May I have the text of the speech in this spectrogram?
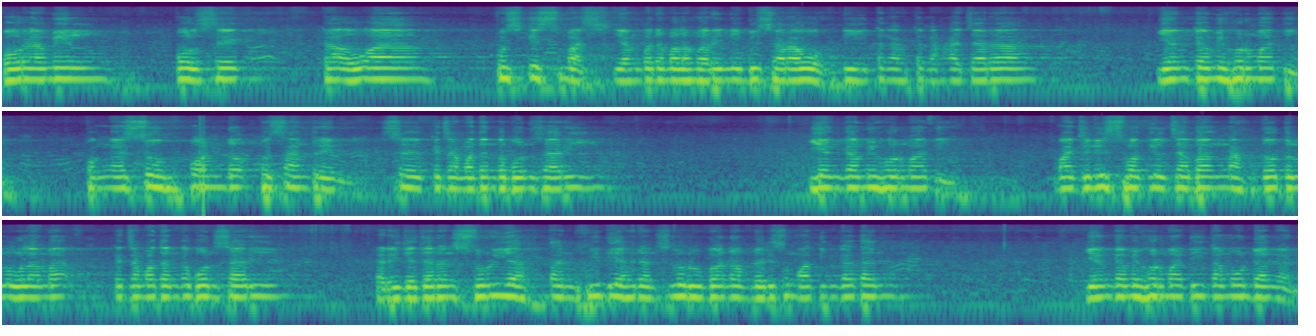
Koramil Polsek KUA Puskesmas yang pada malam hari ini bisa rawuh di tengah-tengah acara yang kami hormati pengasuh pondok pesantren sekecamatan Kebonsari yang kami hormati Majelis Wakil Cabang Nahdlatul Ulama Kecamatan Kebonsari dari jajaran Suriah, Tanfidiyah dan seluruh banom dari semua tingkatan yang kami hormati tamu undangan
